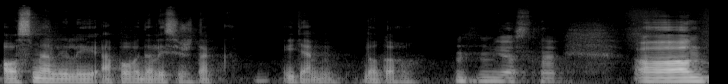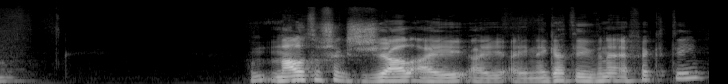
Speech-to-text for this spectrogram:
osmelili a povedali si, že tak idem do toho. Mm-hmm, jasné. Um, malo to však žiaľ aj, aj, aj negatívne efekty.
